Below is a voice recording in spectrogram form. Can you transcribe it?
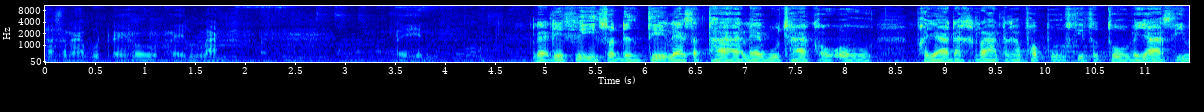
ศาสนาพุทธให้เขาให้ลูกหลาน ได้เห็น และนี่คืออีกส่วนหนึ่งที่แรงศรัทธาแรงบูชาขององค์พญานาคราชนะครับพ่อปู่ศรีสุโธแม่ย่าศรีป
